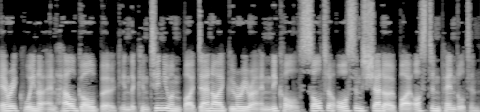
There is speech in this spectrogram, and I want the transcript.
Eric Weiner and Hal Goldberg in the Continuum by Danai Gurira and Nikkole Salter Orson's Shadow by Austin Pendleton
